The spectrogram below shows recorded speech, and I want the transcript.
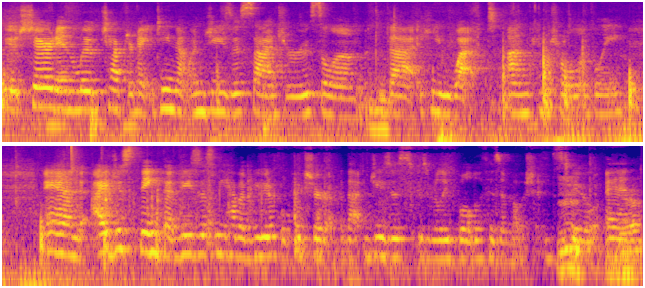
it shared in Luke chapter 19 that when Jesus saw Jerusalem, that he wept uncontrollably. And I just think that Jesus, we have a beautiful picture that Jesus is really bold with his emotions Mm, too. And yeah.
